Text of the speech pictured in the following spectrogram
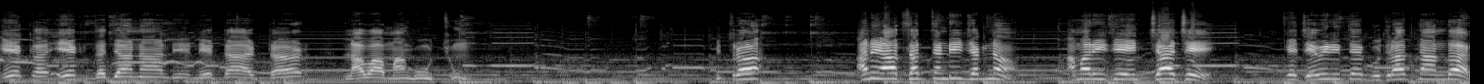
એક એક ધજાના નેતા હેઠળ લાવવા માંગુ છું. મિત્ર, અને આ સતચંડી યજ્ઞ અમારી જે ઈચ્છા છે કે જેવી રીતે ગુજરાતના અંદર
